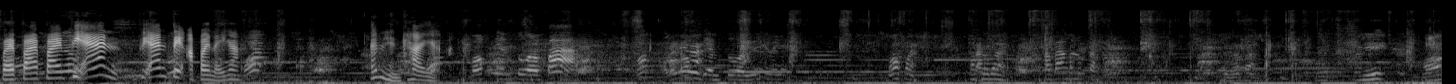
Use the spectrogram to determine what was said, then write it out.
ไปไปไปไปพี่แอนพี่แอนเตะอะไปไหนกันแอนเห็นใครอะบล็อกเตรียมตัวป้าบล็อกเตรียมตัวอยู่ใช่ไหมเนี่ยบอกไปบอกเข้าไปเข้าบ้านกันลูกกันเดี๋ยวไปอันนี้บอก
